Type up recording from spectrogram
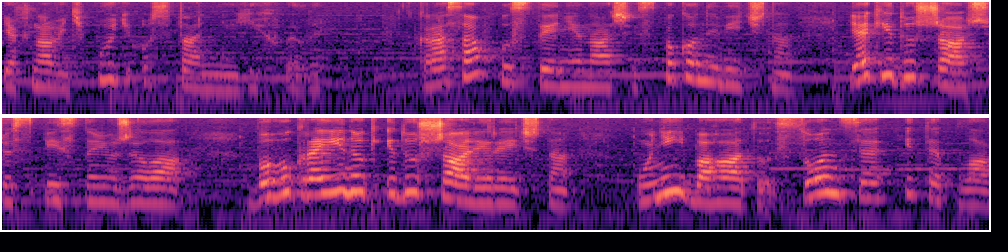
як навіть путь останню їх вели. Краса в хустині нашій споконвічна, як і душа, що з піснею жила, бо в українок і душа лірична, у ній багато сонця і тепла.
